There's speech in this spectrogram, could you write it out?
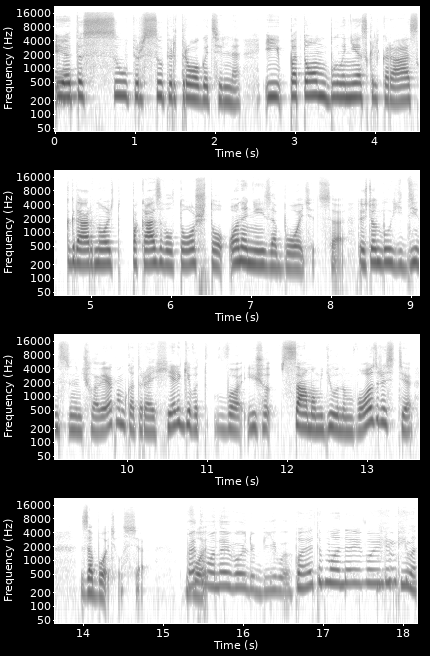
И это супер-супер трогательно. И потом было несколько раз, когда Арнольд показывал то, что он о ней заботится. То есть он был единственным человеком, который о Хельге вот в еще в самом юном возрасте заботился. Поэтому вот. она его и любила. Поэтому она его и любила.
